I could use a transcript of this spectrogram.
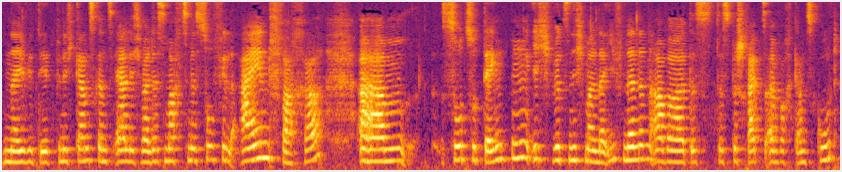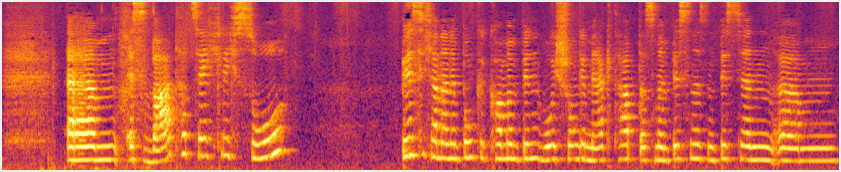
Naivität, bin ich ganz, ganz ehrlich, weil das macht es mir so viel einfacher. Ähm, so zu denken. Ich würde es nicht mal naiv nennen, aber das, das beschreibt es einfach ganz gut. Ähm, es war tatsächlich so, bis ich an einen Punkt gekommen bin, wo ich schon gemerkt habe, dass mein Business ein bisschen, ähm,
